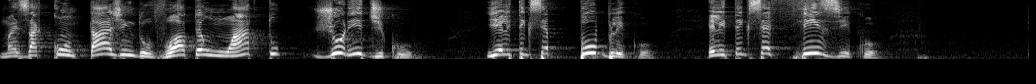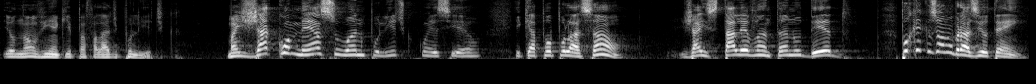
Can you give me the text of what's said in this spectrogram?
mas a contagem do voto é um ato jurídico. E ele tem que ser público. Ele tem que ser físico. Eu não vim aqui para falar de política. Mas já começa o ano político com esse erro. E que a população já está levantando o dedo. Por que, que só no Brasil tem?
